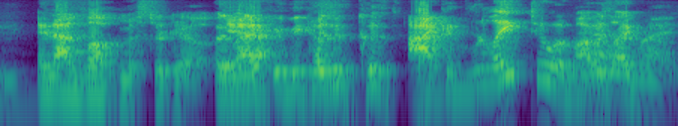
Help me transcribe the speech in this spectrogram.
Mm. and I love Mr. Gill Yeah. like because because I could relate to him I was like right.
